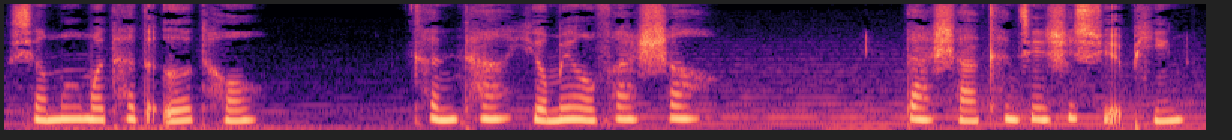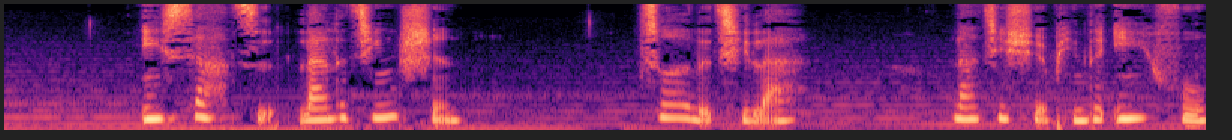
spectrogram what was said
想摸摸他的额头，看他有没有发烧。大傻看见是雪萍。一下子来了精神，坐了起来，拉起雪萍的衣服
